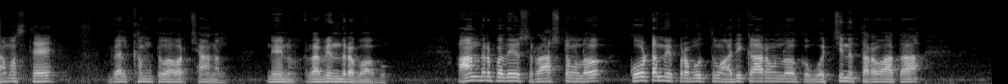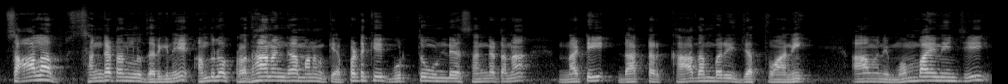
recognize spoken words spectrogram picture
నమస్తే వెల్కమ్ టు అవర్ ఛానల్. నేను రవీంద్రబాబు. ఆంధ్రప్రదేశ్ రాష్ట్రంలో కూటమి ప్రభుత్వం అధికారంలోకి వచ్చిన తర్వాత చాలా సంఘటనలు జరిగినాయి. అందులో ప్రధానంగా మనకి ఎప్పటికీ గుర్తు ఉండే సంఘటన నటి డాక్టర్ కాదంబరి జత్వాని. ఆమెని ముంబై నుంచి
